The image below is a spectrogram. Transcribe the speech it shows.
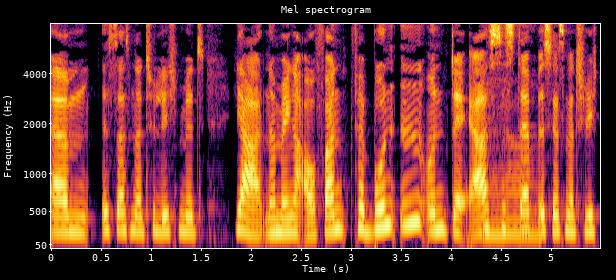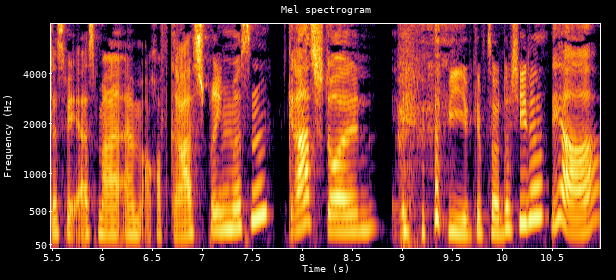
ähm, ist das natürlich mit ja einer Menge Aufwand verbunden. Und der erste Ja. Step ist jetzt natürlich, dass wir erstmal ähm, auch auf Gras springen müssen. Grasstollen. Wie? Gibt's da Unterschiede? Ja.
